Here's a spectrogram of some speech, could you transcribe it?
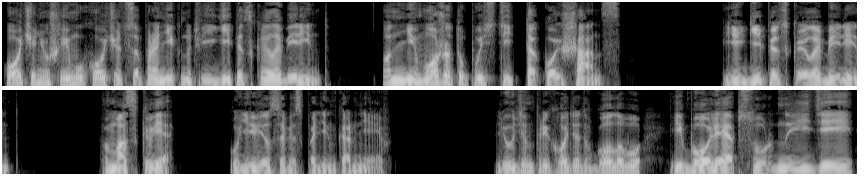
Очень уж ему хочется проникнуть в египетский лабиринт. Он не может упустить такой шанс. Египетский лабиринт. В Москве, удивился господин Корнеев. Людям приходят в голову и более абсурдные идеи,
